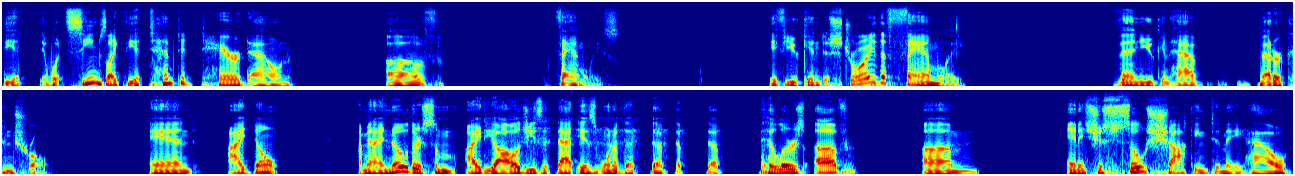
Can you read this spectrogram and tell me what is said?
the what seems like the attempted tear down of families. If you can destroy the family, then you can have better control. And I don't I mean, I know there's some ideologies that that is one of the the the, the pillars of, um, and it's just so shocking to me how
